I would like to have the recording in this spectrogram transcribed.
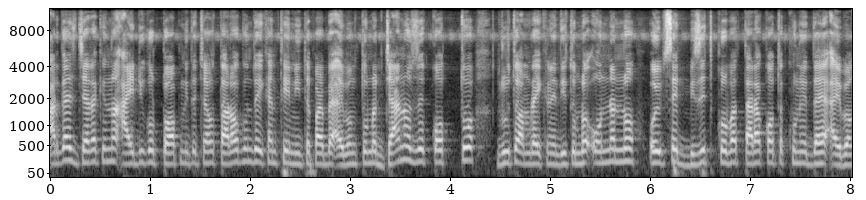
আর গাইস যারা কিন্তু আইডি কোড টপ নিতে চাও, তারাও কিন্তু এখান থেকে নিতে পারবে। এবং তোমরা জানো যে কত দ্রুত আমরা এখানে দিই। তোমরা অন্যান্য ওয়েবসাইট ভিজিট করবা, তারা কতক্ষণে দেয় এবং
